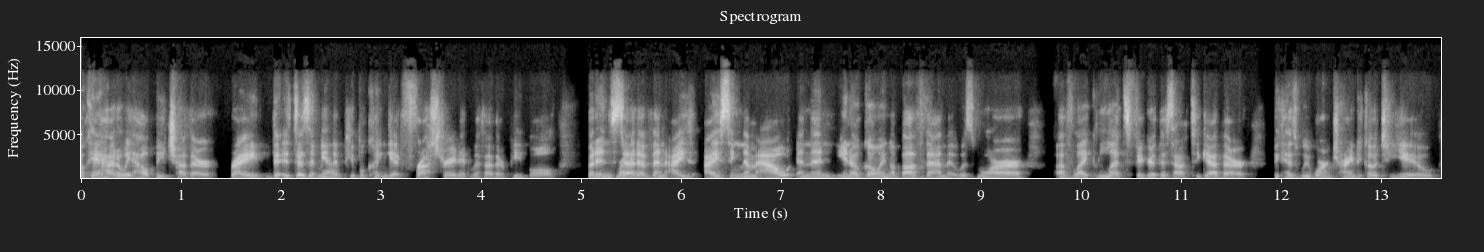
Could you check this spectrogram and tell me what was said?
okay, how do we help each other? Right. It doesn't mean Yeah. that people couldn't get frustrated with other people, but instead Right. of then icing them out and then, you know, going above them, it was more of like, let's figure this out together because we weren't trying to go to you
